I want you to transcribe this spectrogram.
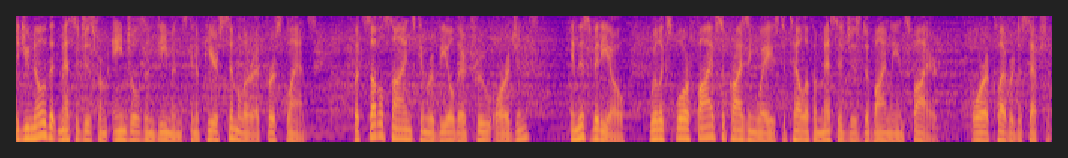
Did you know that messages from angels and demons can appear similar at first glance, but subtle signs can reveal their true origins? In this video, we'll explore five surprising ways to tell if a message is divinely inspired, or a clever deception.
